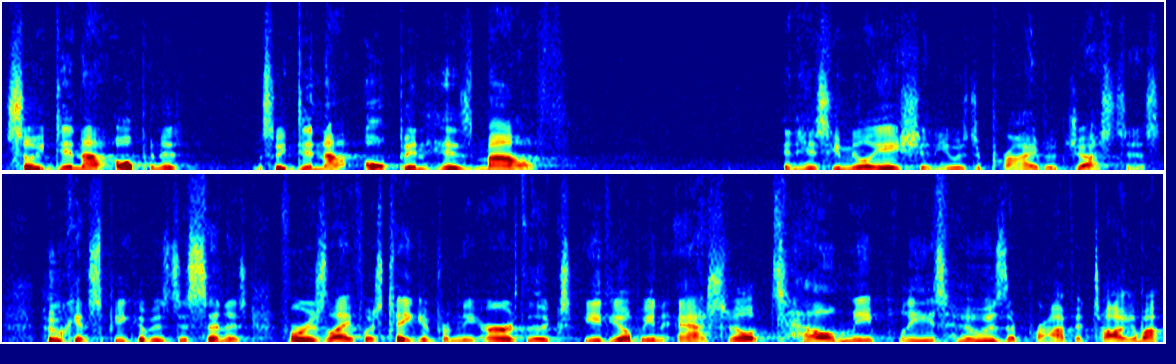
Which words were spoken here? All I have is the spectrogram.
So he did not open it, so he did not open his mouth. In his humiliation, he was deprived of justice. Who can speak of his descendants? For his life was taken from the earth. The Ethiopian asked Philip, Tell me, please, who is the prophet talking about?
